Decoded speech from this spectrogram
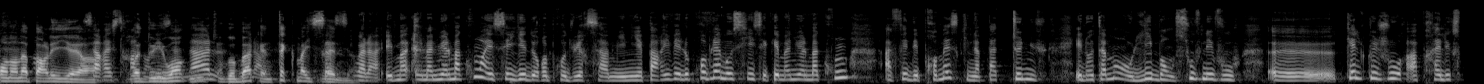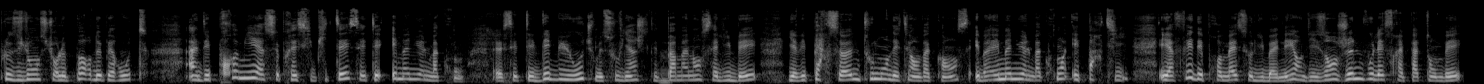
on en a parlé hier. Ça restera What do you want me to go back and take my plane? Voilà. Emmanuel Macron a essayé de reproduire ça, mais il n'y est pas arrivé. Le problème aussi, c'est qu'Emmanuel Macron a fait des promesses qu'il n'a pas tenues, et notamment au Liban. Souvenez-vous, euh, quelques jours après l'explosion sur le port de Beyrouth, un des premiers à se précipiter, c'était Emmanuel Macron. Euh, c'était début août, je me souviens, j'étais de permanence à Libé, il n'y avait personne, tout le monde était en vacances. Et ben Emmanuel Macron est parti et a fait des promesses aux Libanais en disant je ne vous laisserai pas tomber,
